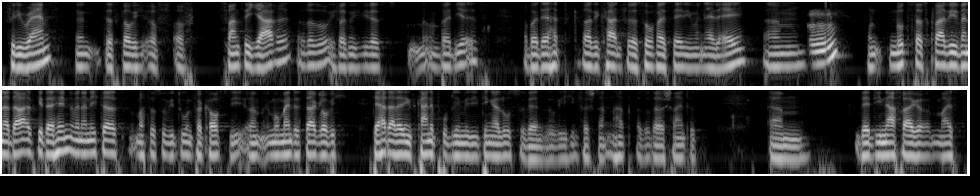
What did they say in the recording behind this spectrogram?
für die Rams. Das glaube ich auf, auf 20 Jahre oder so. Ich weiß nicht, wie das bei dir ist aber der hat quasi Karten für das SoFi Stadium in LA ähm, mhm. und nutzt das quasi, wenn er da ist, geht er hin, wenn er nicht da ist, macht das so wie du und verkauft sie. Ähm, Im Moment ist da, glaube ich, der hat allerdings keine Probleme, die Dinger loszuwerden, so wie ich ihn verstanden habe. Also da scheint es ähm, der die Nachfrage meist,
